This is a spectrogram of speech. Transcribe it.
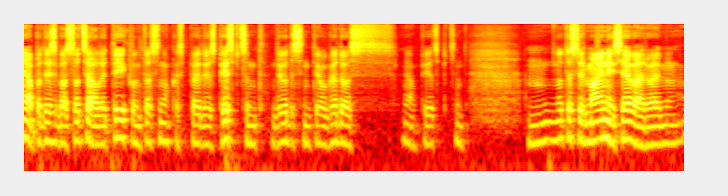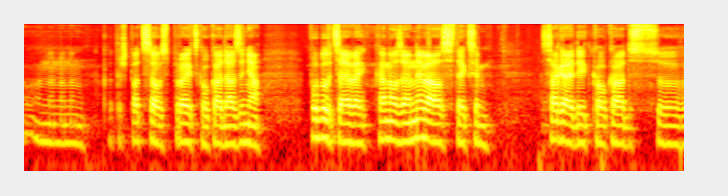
Jā, patiesībā sociālai tīkli, un tas, nu, kas pēdējos 15, 20 jau gados, jā, 15, mm, nu, tas ir mainījis ievērojami. Un, un, un, un katrs pats savus projekts kaut kādā ziņā publicē vai kanalizē un nevēlas, teiksim, sagaidīt kaut kādus. Uh,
